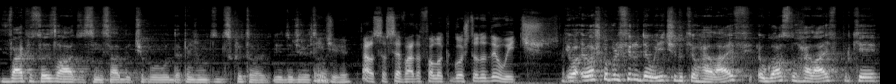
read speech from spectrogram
vai pros dois lados, assim, sabe? Tipo, depende muito do escritor e do diretor. Entendi. Ah, o seu Cevada falou que gostou do The Witch. Eu, eu acho que eu prefiro The Witch do que o High Life. Eu gosto do High Life porque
